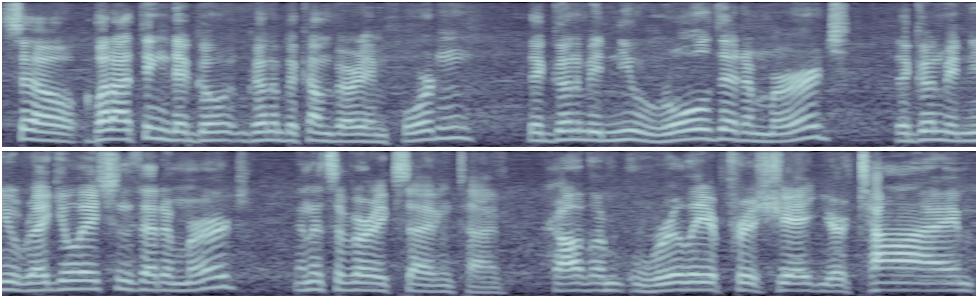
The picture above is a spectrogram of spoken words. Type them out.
So, but I think they're go- going to become very important. There are going to be new roles that emerge. There are going to be new regulations that emerge, and it's a very exciting time. Goutham, really appreciate your time,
